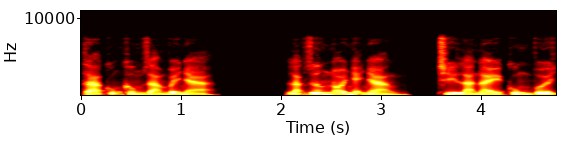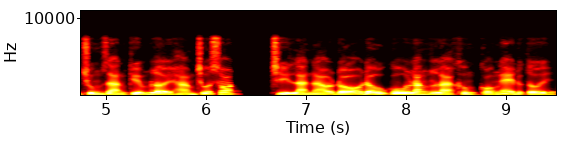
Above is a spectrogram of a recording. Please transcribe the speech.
ta cũng không dám về nhà. Lạc Dương nói nhẹ nhàng, chỉ là này cùng với trung gian kiếm lời hàm chua sót, chỉ là nào đó đầu gỗ lăng là không có nghe được tới.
